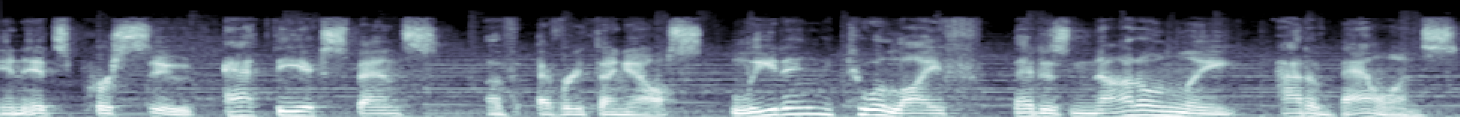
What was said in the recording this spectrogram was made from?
in its pursuit at the expense of everything else, leading to a life that is not only out of balance,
